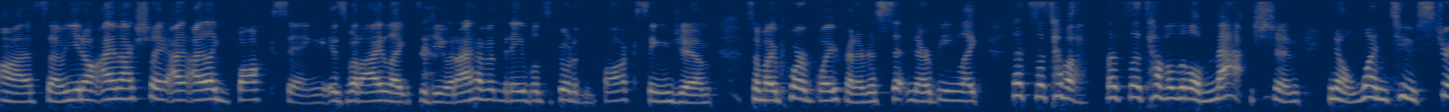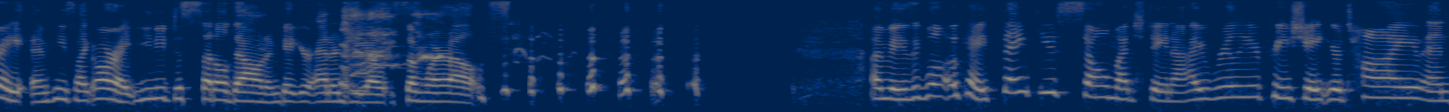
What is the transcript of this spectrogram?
Uh, awesome. You know, I'm actually, I, I like boxing is what I like to do. And I haven't been able to go to the boxing gym. So my poor boyfriend, I'm just sitting there being like, let's, let's have a, let's, let's have a little match and, you know, one, two straight. And he's like, all right, you need to settle down and get your energy out somewhere else. Amazing. Well, okay. Thank you so much, Dana. I really appreciate your time and,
